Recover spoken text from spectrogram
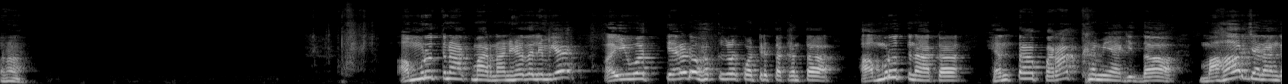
ಹಾ. ಅಮೃತ್ ನಾಕ್ಮಾರ್ ನಾನು ಹೇಳ್ದೆ ನಿಮಗೆ, ಐವತ್ತೆರಡು ಹಕ್ಕುಗಳು ಕೊಟ್ಟಿರ್ತಕ್ಕಂಥ ಅಮೃತ್ ನಾಕ ಎಂಥ ಪರಾಕ್ರಮಿಯಾಗಿದ್ದ ಮಹಾರ್ ಜನಾಂಗ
